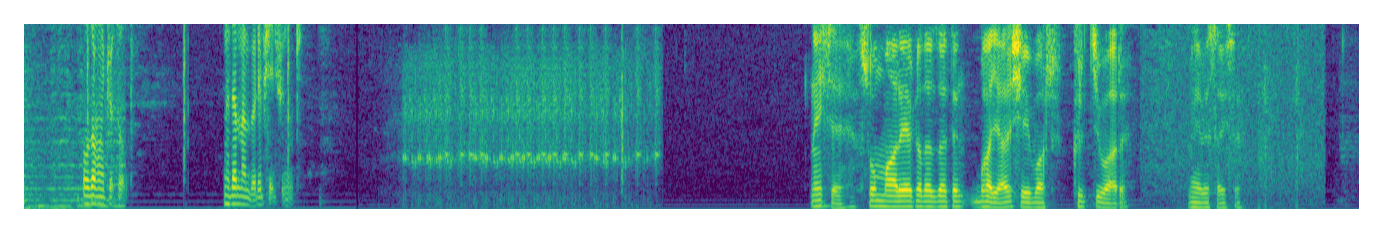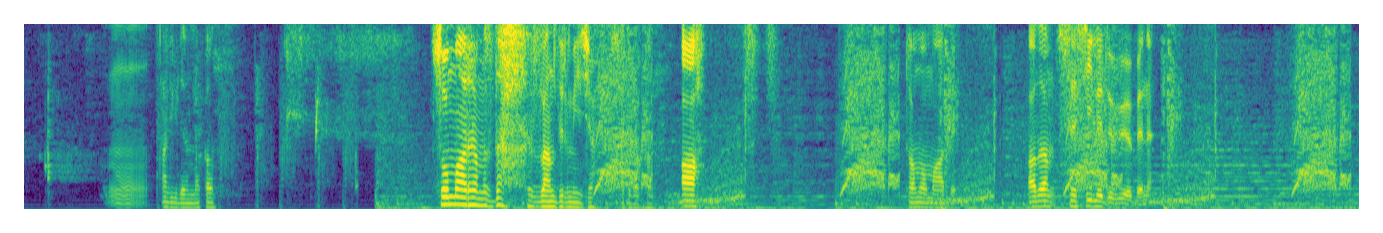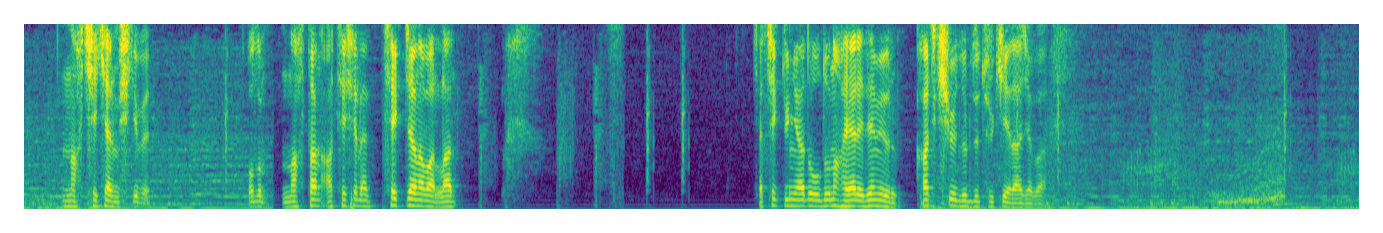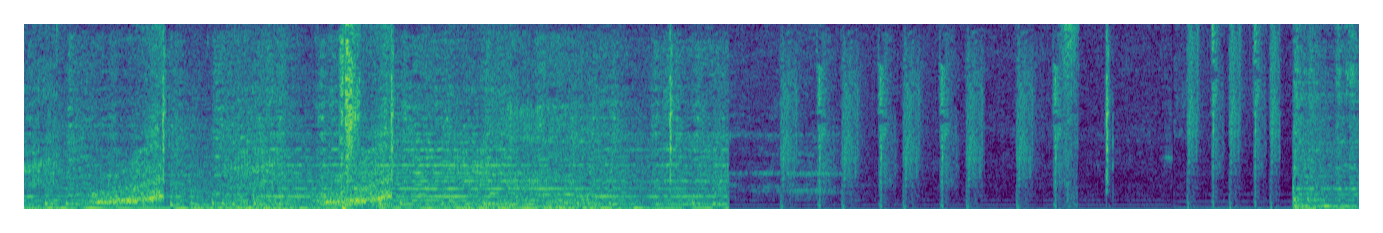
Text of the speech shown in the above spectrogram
O zaman kötü olur. Neden ben böyle bir şey düşündüm ki? Neyse son mağaraya kadar zaten bayağı şey var. 40 civarı. Meyve sayısı. Hmm, hadi gidelim bakalım. Son mağaramızda hızlandırmayacağım. Hadi bakalım. Ah. Tamam abi. Adam sesiyle dövüyor beni. Nah çekermiş gibi. Oğlum nahtan ateş eden tek canavar lan. Gerçek dünyada olduğunu hayal edemiyorum. Kaç kişi öldürdü Türkiye'de acaba?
